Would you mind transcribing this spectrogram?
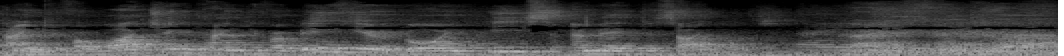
Thank you for watching. Thank you for being here. Go in peace and make disciples. Thanks be to God.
